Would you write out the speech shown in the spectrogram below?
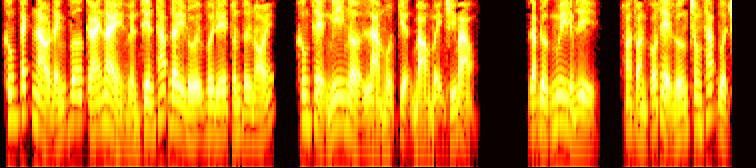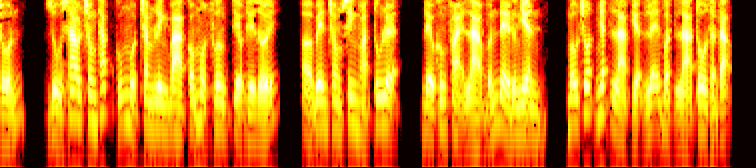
không cách nào đánh vỡ cái này huyền thiên tháp đây đối với đế tuấn tới nói, không thể nghi ngờ là một kiện bảo mệnh trí bảo. Gặp được nguy hiểm gì, hoàn toàn có thể hướng trong tháp vừa trốn, dù sao trong tháp cũng 103 có một phương tiểu thế giới, ở bên trong sinh hoạt tu luyện, đều không phải là vấn đề đương nhiên, mấu chốt nhất là kiện lễ vật là tô thần tặng.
